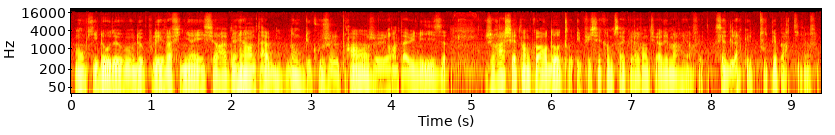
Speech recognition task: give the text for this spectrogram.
mon kilo de, poulet va finir et il sera bien rentable. Donc du coup, je le prends, je le rentabilise, je rachète encore d'autres et puis c'est comme ça que l'aventure a démarré en fait. C'est de là que tout est parti en fait.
